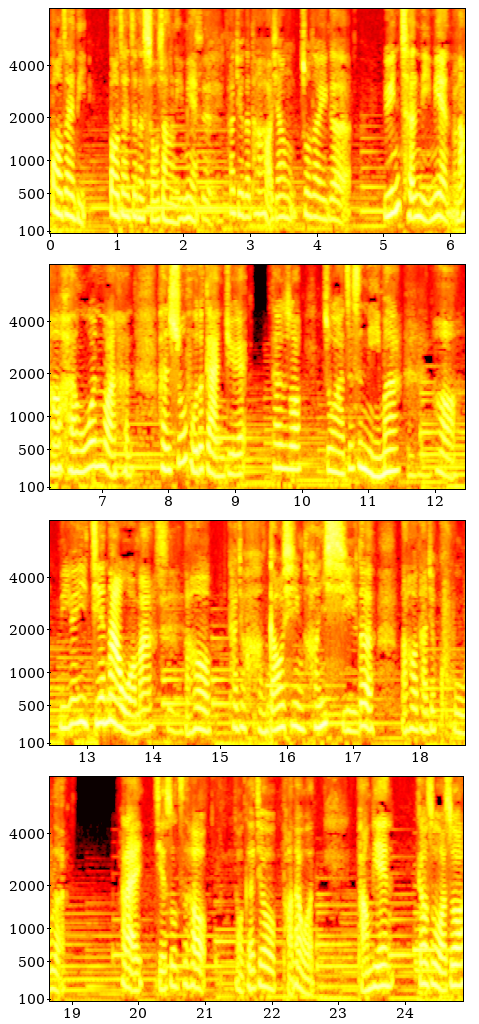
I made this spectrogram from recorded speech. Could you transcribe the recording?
抱在里，抱在这个手掌里面。是，他觉得他好像坐在一个云层里面，然后很温暖、很很舒服的感觉。他就说：“主啊，这是你吗？哈、嗯哦，你愿意接纳我吗？”是，然后他就很高兴、很喜乐，然后他就哭了。后来结束之后，我哥就跑到我旁边，告诉我说：“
